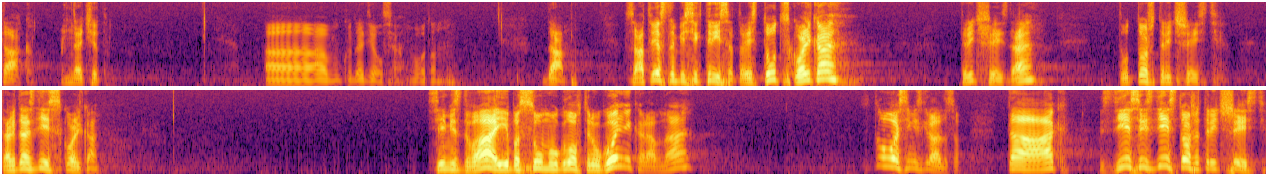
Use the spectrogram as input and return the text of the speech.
Так, значит, а, куда делся? Вот он. Да, соответственно, бисектриса. То есть тут сколько? 36, да? Тут тоже 36. Тогда здесь сколько? 72, ибо сумма углов треугольника равна 180 градусов. Так, здесь и здесь тоже 36.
